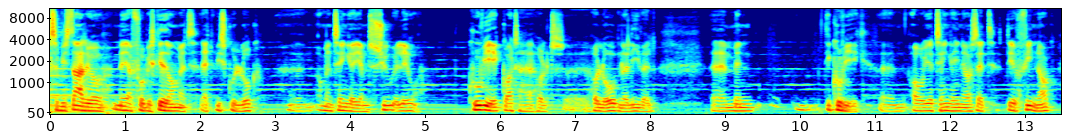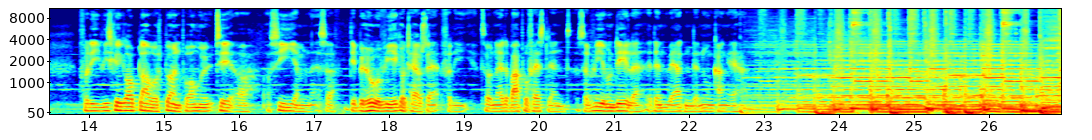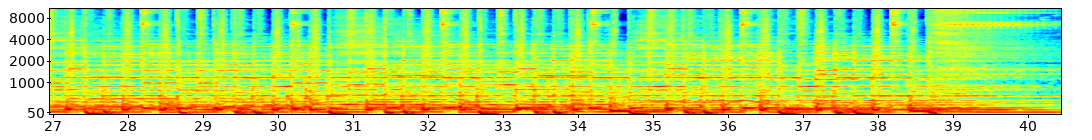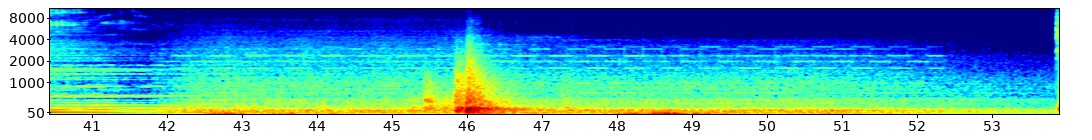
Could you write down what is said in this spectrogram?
Altså, vi startede jo med at få besked om, at, at vi skulle lukke. Øh, og man tænker, jamen syv elever. Kunne vi ikke godt have holdt, øh, holdt åbent alligevel? Øh, men det kunne vi ikke. Og jeg tænker egentlig også, at det er fint nok, fordi vi skal ikke opdrage vores børn på Omø til at, at sige, jamen altså, det behøver vi ikke at tage os af, fordi sådan er det bare på fastlandet. Altså, vi er jo en del af, af den verden, der nu engang er her.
